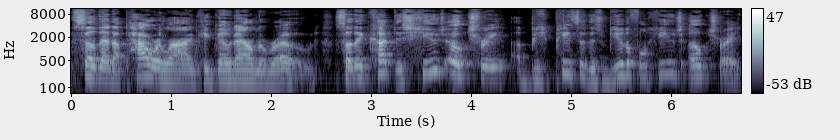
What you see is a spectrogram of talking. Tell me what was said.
So that a power line could go down the road. So they cut this huge oak tree, a piece of this beautiful huge oak tree,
